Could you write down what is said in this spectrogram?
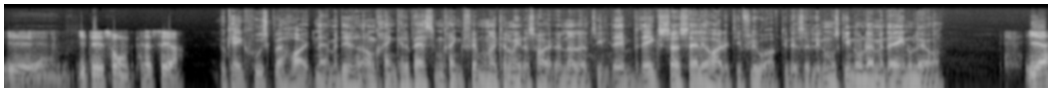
øh, i det solen passerer. Du kan ikke huske, hvad højden er, men det er omkring, kan det passe omkring 500 km højde eller noget af den stil. Det er, det er ikke så særlig højt, at de flyver op, de der satellitter. Måske nogle af dem, der er endnu lavere. Ja,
